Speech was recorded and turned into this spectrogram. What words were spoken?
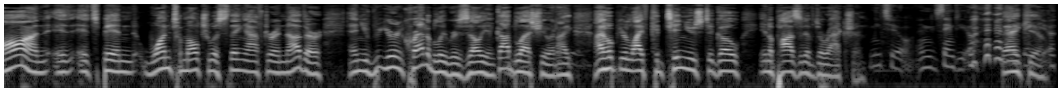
on, it, it's been one tumultuous thing after another, and you, you're incredibly resilient. God bless you, and I, I hope your life continues to go in a positive direction. Me too. And same to you. Thank, you.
